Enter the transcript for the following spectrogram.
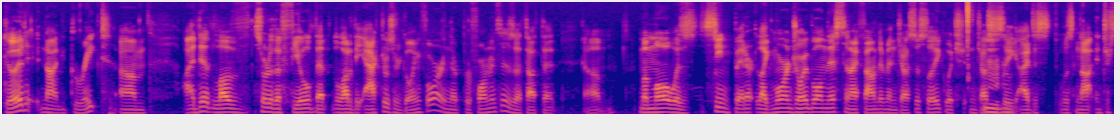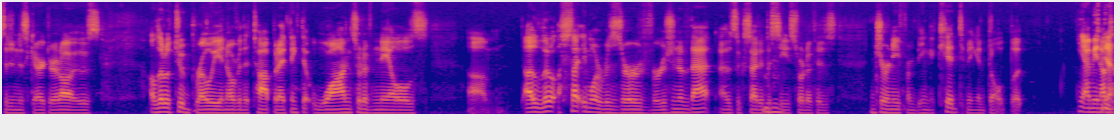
good, not great. Um, I did love sort of the feel that a lot of the actors are going for in their performances. I thought that um, Momoa was seen better, like more enjoyable in this than I found him in Justice League. Which in Justice mm-hmm. League, I just was not interested in his character at all. It was a little too broy and over the top. But I think that Wan sort of nails um, a little, slightly more reserved version of that. I was excited mm-hmm. to see sort of his journey from being a kid to being an adult, but yeah, I mean, I'm, yeah.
